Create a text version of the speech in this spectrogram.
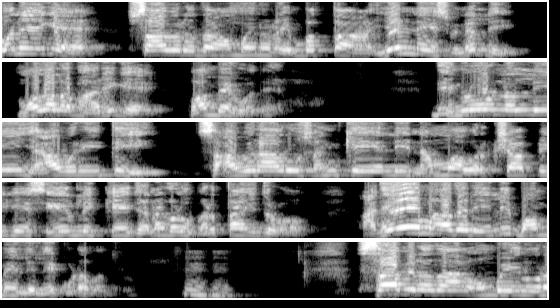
ಕೊನೆಗೆ ಸಾವಿರದ ಒಂಬೈನೂರ ಎಂಬತ್ತ ಏಳನೇ ಇಸ್ವಿನಲ್ಲಿ ಮೊದಲ ಬಾರಿಗೆ ಬಾಂಬೆಗೆ ಹೋದೆ. ಬೆಂಗಳೂರಿನಲ್ಲಿ ಯಾವ ರೀತಿ ಸಾವಿರಾರು ಸಂಖ್ಯೆಯಲ್ಲಿ ನಮ್ಮ ವರ್ಕ್ಶಾಪಿಗೆ ಸೇರ್ಲಿಕ್ಕೆ ಜನಗಳು ಬರ್ತಾ ಇದ್ರು ಅದೇ ಮಾದರಿಯಲ್ಲಿ ಬಾಂಬೆಯಲ್ಲೇ ಕೂಡ ಬಂದ್ರು. ಸಾವಿರದ ಒಂಬೈನೂರ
